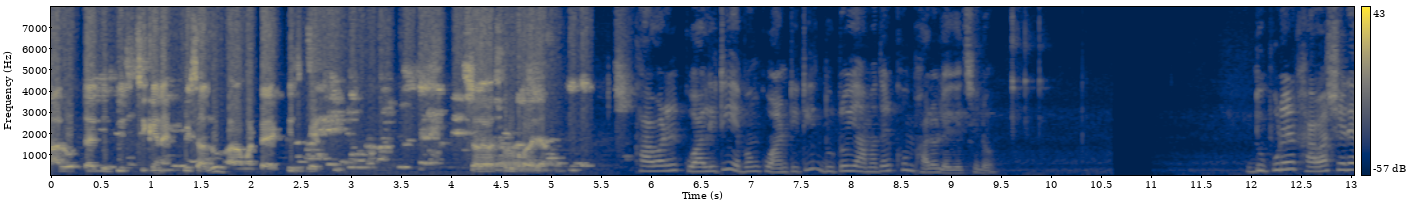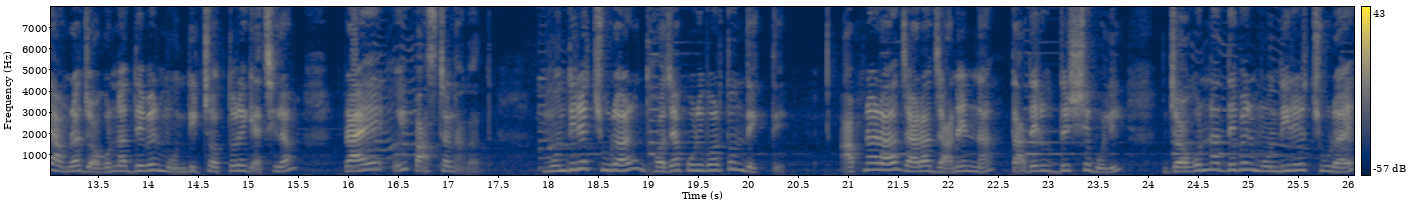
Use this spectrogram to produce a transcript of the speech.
আর ওরটায় দু পিস চিকেন এক পিস আলু আর আমারটা এক পিস ভেটকি। চলে শুরু করা যাক। খাবারের কোয়ালিটি এবং কোয়ান্টিটি দুটোই আমাদের খুব ভালো লেগেছিল। দুপুরের খাওয়া সেরে আমরা জগন্নাথ দেবের মন্দির চত্বরে গেছিলাম। প্রায় ওই পাঁচটা নাগাদ। মন্দিরের চূড়ার ধ্বজা পরিবর্তন দেখতে। আপনারা যারা জানেন না, তাদের উদ্দেশ্যে বলি, জগন্নাথ দেবের মন্দিরের চূড়ায়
